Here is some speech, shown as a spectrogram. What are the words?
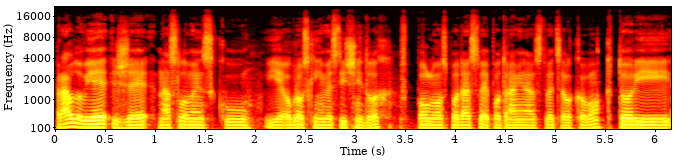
Pravdou je, že na Slovensku je obrovský investičný dlh v polnohospodárstve a potravinárstve celkovo, ktorý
